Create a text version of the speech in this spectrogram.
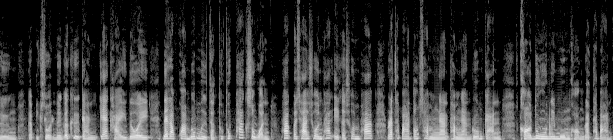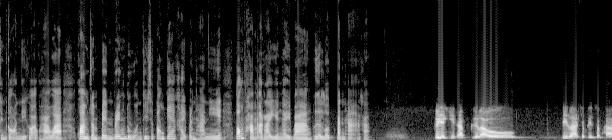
หนึ่ง กับอีกส่วนหนึ่งก็คือการแก้ไขโดยได้รับความร่วมมือจากทุกๆ ภาคส่วน ภาคประชาชน ภาคเอกชน ภาครัฐบาลต้องทำงานทำงานร่วมกัน ขอดูในมุมของรัฐบาลกันก่อนดีกว่าค่ะว่า ความจำเป็นเร่งด่วนที่จะต้องแก้ไขปัญหานี้ ต้องทำอะไรยังไงบ้างเพื่อลดปัญหาคะคืออย่างนี้ครับคือเรา ที่ราชบัณฑิตสภา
